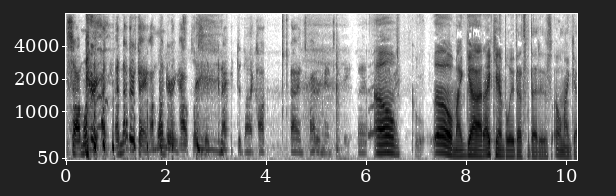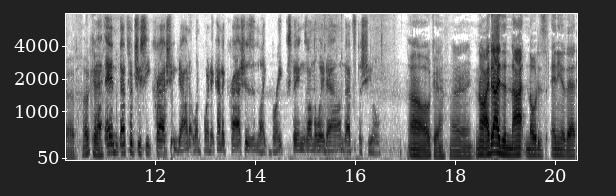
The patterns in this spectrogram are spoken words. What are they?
So I'm wondering another thing. I'm wondering how closely connected like Hawkeye and Spider Man to be. But Oh, oh my God! I can't believe that's what that is. Oh my God. Okay. Uh, and that's what you see crashing down at one point. It kind of crashes and like breaks things on the way down. That's the shield. Oh, okay. All right. No, I, I did not notice any of that.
